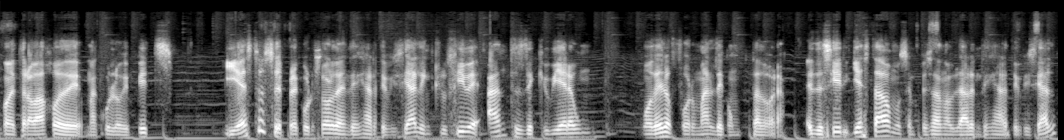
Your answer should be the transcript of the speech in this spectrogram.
con el trabajo de McCulloch y Pitts. Y esto es el precursor de la inteligencia artificial, inclusive antes de que hubiera un modelo formal de computadora. Es decir, ya estábamos empezando a hablar de inteligencia artificial,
